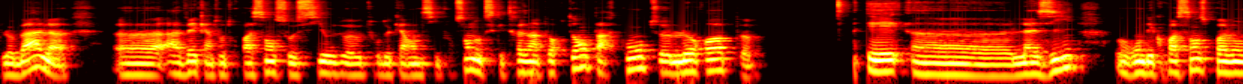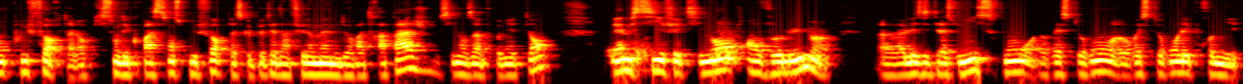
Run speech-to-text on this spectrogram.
globale. Euh, avec un taux de croissance aussi autour de 46%. Donc, ce qui est très important. Par contre, l'Europe et euh, l'Asie auront des croissances probablement plus fortes, alors qu'ils sont des croissances plus fortes parce que peut-être un phénomène de rattrapage aussi dans un premier temps, même si effectivement en volume, euh, les États-Unis resteront, resteront les premiers.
